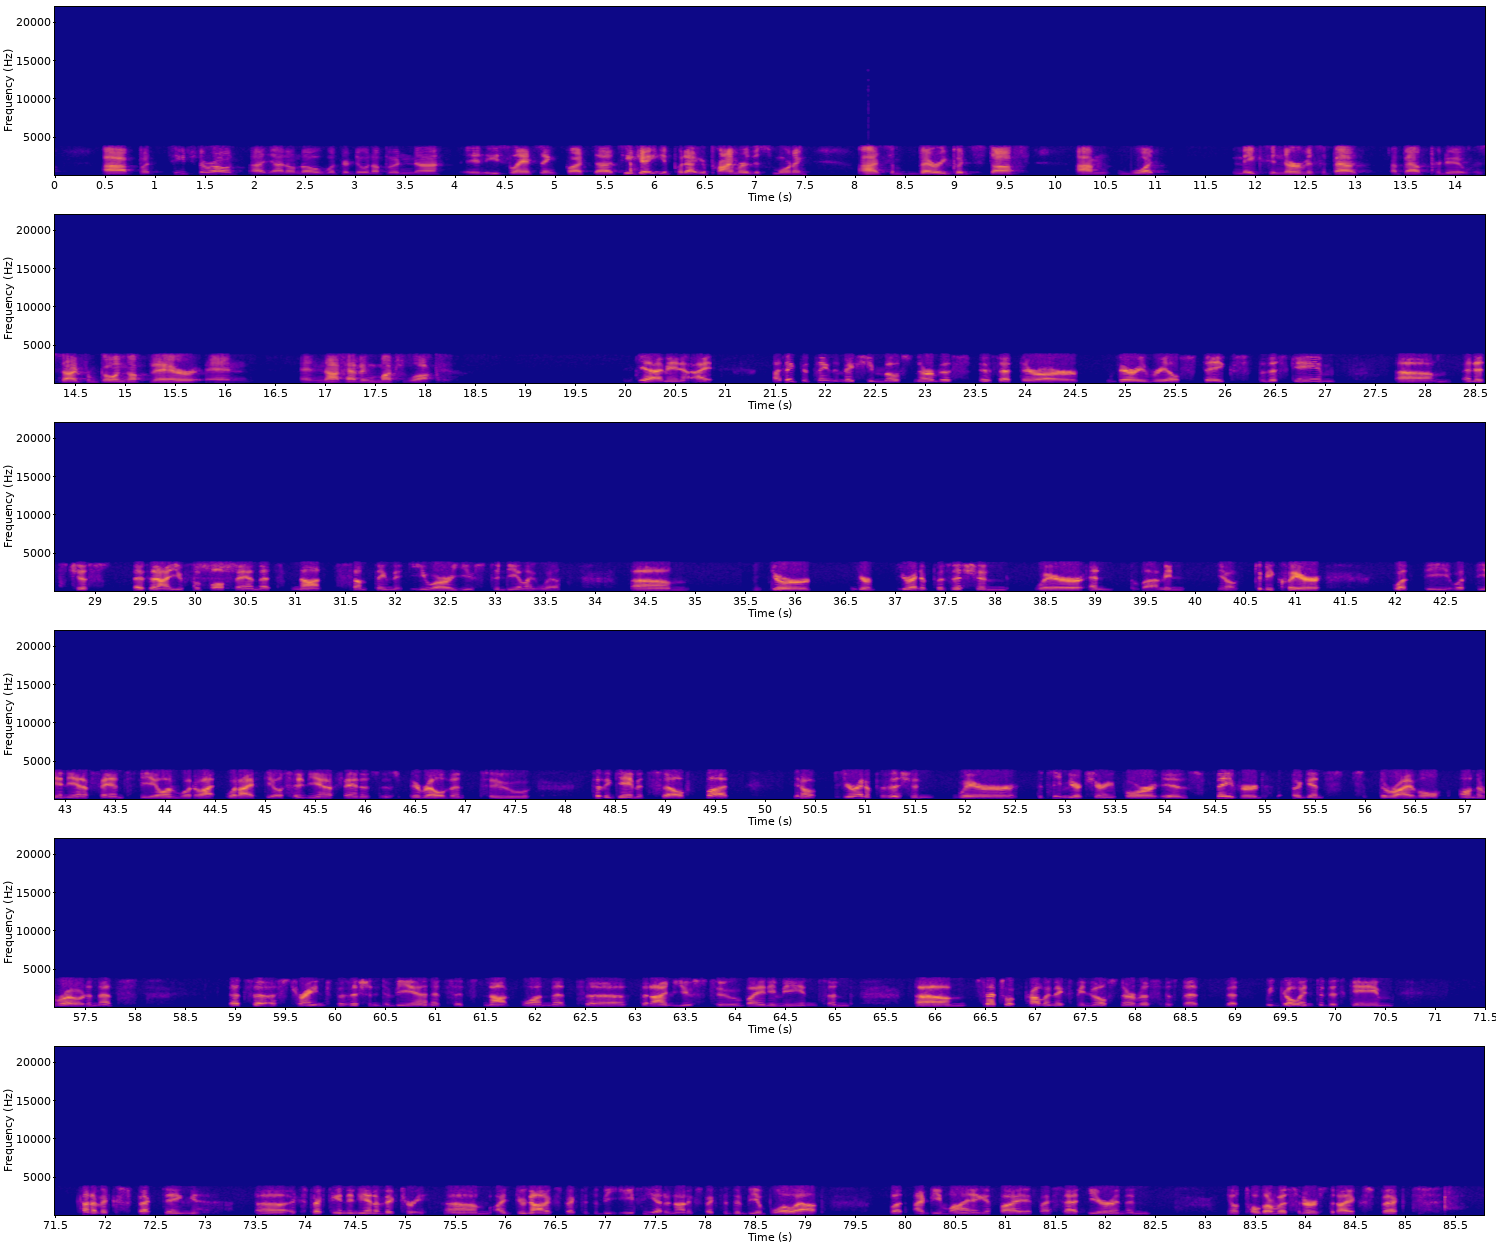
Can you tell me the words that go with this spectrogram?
uh, but teach their own. I, I don't know what they're doing up in uh, in East Lansing, but uh, TJ, you put out your primer this morning. Uh, some very good stuff. Um, what makes you nervous about about Purdue aside from going up there and and not having much luck? Yeah, I mean, I I think the thing that makes you most nervous is that there are very real stakes for this game, um, and it's just as an IU football fan, that's not something that you are used to dealing with. Um, you're you're you're in a position where, and I mean, you know, to be clear, what the what the Indiana fans feel and what I what I feel as an Indiana fan is, is irrelevant to to the game itself. But you know, you're in a position where the team you're cheering for is favored against the rival on the road, and that's that's a strange position to be in. It's it's not one that uh, that I'm used to by any means, and um, so that's what probably makes me most nervous is that that we go into this game kind of expecting uh, expecting an Indiana victory. Um, I do not expect it to be easy. I do not expect it to be a blowout, but I'd be lying if I if I sat here and, and you know told our listeners that I expect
